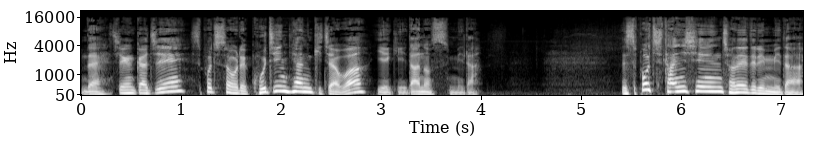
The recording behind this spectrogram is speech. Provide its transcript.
네, 지금까지 스포츠 서울의 고진현 기자와 얘기 나눴습니다. 네, 스포츠 단신 전해드립니다.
